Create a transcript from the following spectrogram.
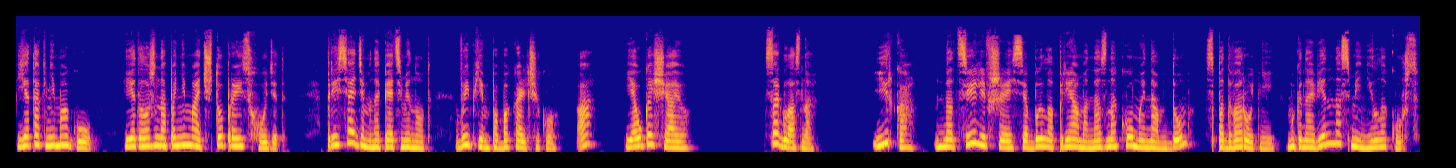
Я так не могу. Я должна понимать, что происходит. Присядем на пять минут, выпьем по бокальчику, а? Я угощаю». «Согласна». Ирка, нацелившаяся было прямо на знакомый нам дом с подворотней, мгновенно сменила курс.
